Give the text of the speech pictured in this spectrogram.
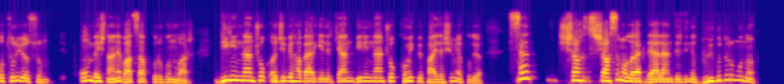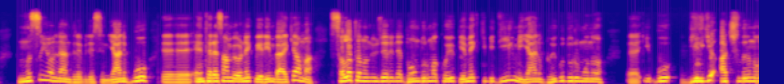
oturuyorsun 15 tane WhatsApp grubun var. birinden çok acı bir haber gelirken birinden çok komik bir paylaşım yapılıyor. Sen şahs, şahsın olarak değerlendirdiğinde duygu durumunu nasıl yönlendirebilirsin? Yani bu e, enteresan bir örnek vereyim belki ama salatanın üzerine dondurma koyup yemek gibi değil mi? Yani duygu durumunu e, bu bilgi açlığını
